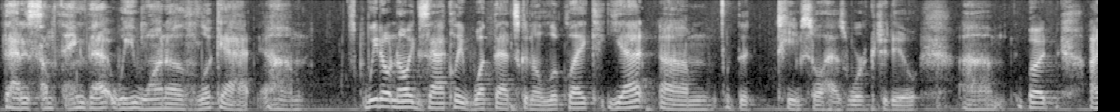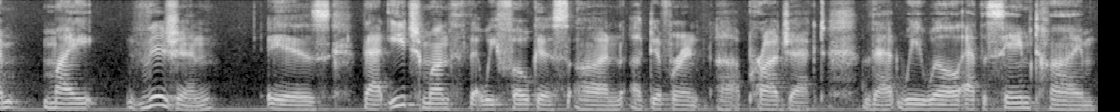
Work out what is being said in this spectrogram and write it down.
that is something that we want to look at. Um, we don't know exactly what that's going to look like yet. Um, the team still has work to do, um, but I'm my vision is that each month that we focus on a different uh, project, that we will at the same time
